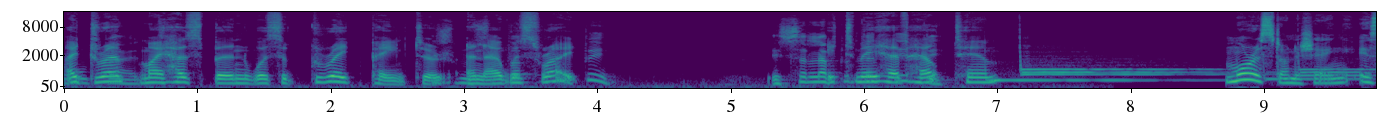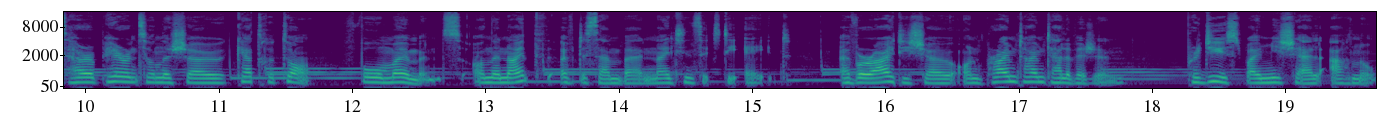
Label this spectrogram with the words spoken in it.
I dreamt my husband was a great painter, and I was right. It may have helped him. More astonishing is her appearance on the show Quatre Temps, Four Moments, on the 9th of December 1968, a variety show on primetime television produced by Michel Arnaud.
